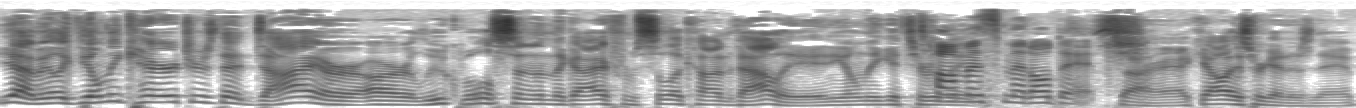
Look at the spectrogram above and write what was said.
Yeah, I mean, like the only characters that die are, are Luke Wilson and the guy from Silicon Valley, and you only get to really- Thomas Middleditch. Sorry, I can always forget his name.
